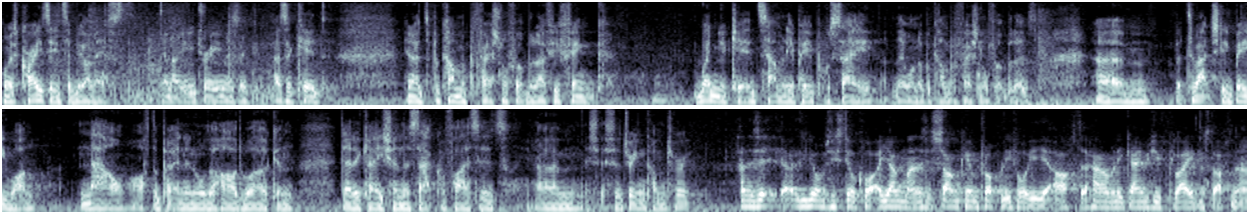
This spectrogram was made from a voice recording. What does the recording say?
well, it's crazy to be honest. You know, you dream as a as a kid, you know, to become a professional footballer. If you think when you're kids, how many people say they want to become professional footballers, um, but to actually be one now, after putting in all the hard work and dedication, the sacrifices, um, it's, it's a dream come true. And is it? uh, You're obviously still quite a young man. Has it sunk in properly for you after how many games you've played and stuff now?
